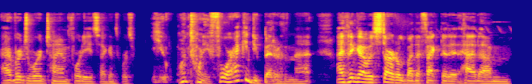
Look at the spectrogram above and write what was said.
Average word time 48 seconds. Words. you 124. I can do better than that. I think I was startled by the fact that it had um,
